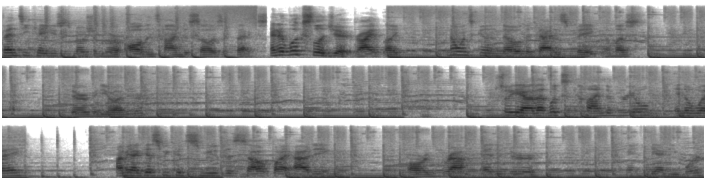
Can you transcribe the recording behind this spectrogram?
Benn TK uses motion blur all the time to sell his effects. And it looks legit, right? Like, no one's going to know that that is fake unless they're a video editor. So yeah, that looks kind of real in a way. I mean, I guess we could smooth this out by adding our graph editor and Candy Work.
